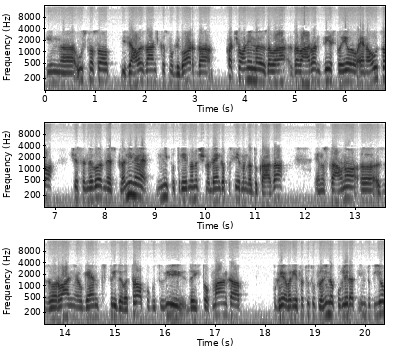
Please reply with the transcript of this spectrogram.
in uh, ustno so izjavili zanj, ko smo bili gor, da pač oni imajo zavarovan 200 evrov eno ovco, če se ne vrne z planine, ni potrebno nič nobenega posebnega dokaza. Enostavno uh, zavarovalni agent pride v trop, ugotovi, da jih tok manjka, grejo verjetno tudi v planino pogledati in dobijo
